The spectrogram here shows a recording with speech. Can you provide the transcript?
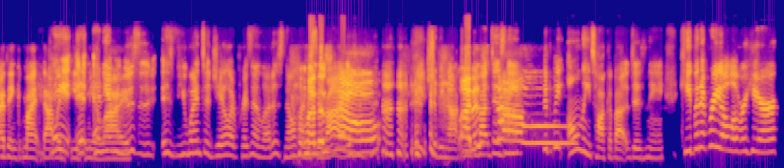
I think my that would hey, eat if me any alive. you mooses, if you went to jail or prison, let us know how Let to us survive. Should we not talk about Disney? Should we only talk about Disney? Keeping it real over here.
